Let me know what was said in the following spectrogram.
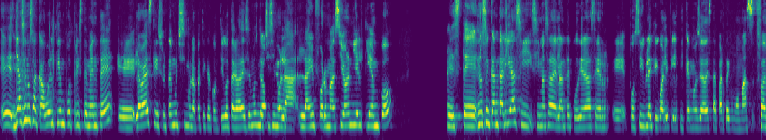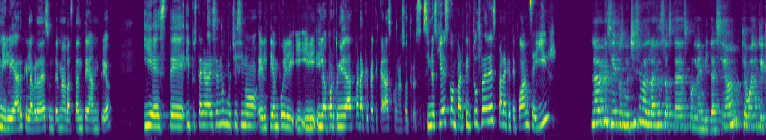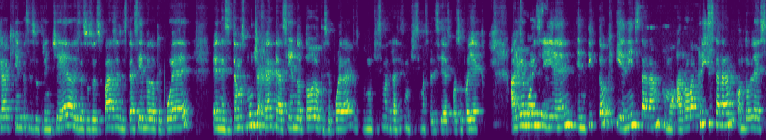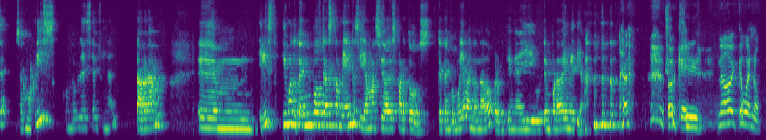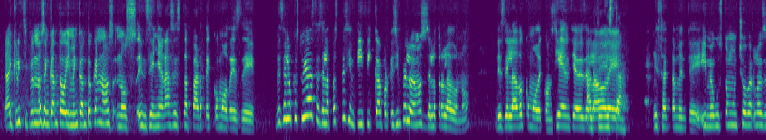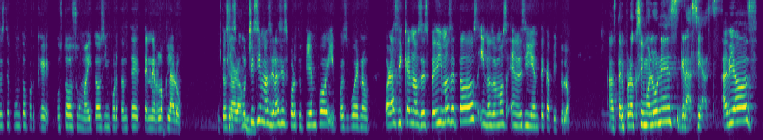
eh, ya se nos acabó el tiempo, tristemente. Eh, la verdad es que disfruté muchísimo la plática contigo. Te agradecemos muchísimo la, la información y el tiempo. Este, nos encantaría si, si más adelante pudiera ser eh, posible que igual y platiquemos ya de esta parte como más familiar, que la verdad es un tema bastante amplio. Y, este, y pues te agradecemos muchísimo el tiempo y, y, la oportunidad para que platicaras con nosotros. Si nos quieres compartir tus redes para que te puedan seguir. Claro que sí, pues muchísimas gracias a ustedes por la invitación. Qué bueno que cada quien desde su trinchera, desde sus espacios, esté haciendo lo que puede. Eh, necesitamos mucha gente haciendo todo lo que se pueda. Entonces, pues muchísimas gracias y muchísimas felicidades por su proyecto. A mí me pueden seguir en, en TikTok y en Instagram como arroba Cristagram con doble S, o sea, como Cris con doble S al final, Tagram. Em, y listo. Y bueno, tengo un podcast también que se llama Ciudades para Todos, que tengo muy abandonado, pero que tiene ahí temporada y media. ok. No, qué bueno. Ay, Cristi, pues nos encantó y me encantó que nos, nos enseñaras esta parte como desde, desde lo que estudias, desde la parte científica, porque siempre lo vemos desde el otro lado, ¿no? Desde el lado como de conciencia, desde el lado de Exactamente, y me gustó mucho verlo desde este punto porque pues todo suma y todo es importante tenerlo claro. Entonces, muchísimas gracias por tu tiempo y pues bueno, ahora sí que nos despedimos de todos y nos vemos en el siguiente capítulo. Hasta el próximo lunes, gracias. Adiós.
